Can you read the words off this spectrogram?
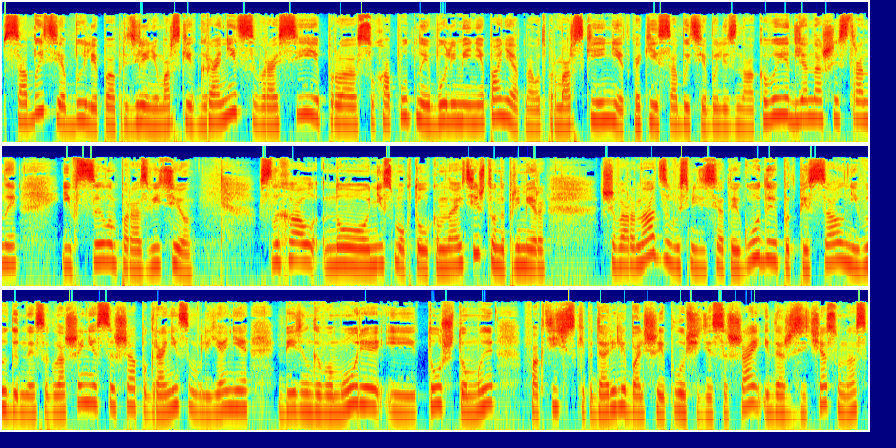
события были по определению морских границ в России. Про сухопутные более-менее понятно, а вот про морские нет. Какие события были знаковые для нашей страны и в целом по развитию Слыхал, но не смог толком найти, что, например, Шеварнадзе в 80-е годы подписал невыгодное соглашение с США по границам влияния Берингового моря и то, что мы фактически подарили большие площади США, и даже сейчас у нас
